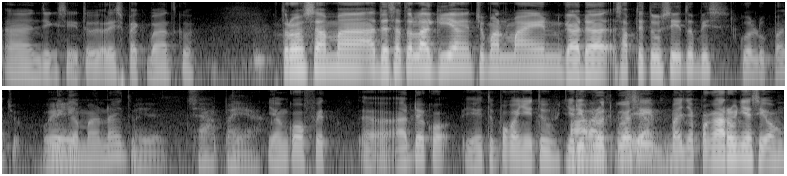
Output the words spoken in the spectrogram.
Anjing sih itu respect banget gua. Terus sama ada satu lagi yang cuman main gak ada substitusi itu bis. Gua lupa cuy. Liga mana itu? Iya, Siapa ya? Yang Covid Eh, ada kok. Ya itu pokoknya itu. Jadi Parah, menurut gua sih banyak pengaruhnya sih, Ong.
